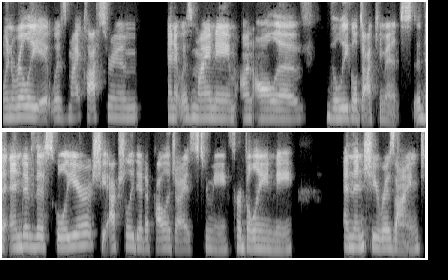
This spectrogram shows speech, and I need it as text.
when really it was my classroom and it was my name on all of the legal documents. At the end of the school year, she actually did apologize to me for bullying me. And then she resigned.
